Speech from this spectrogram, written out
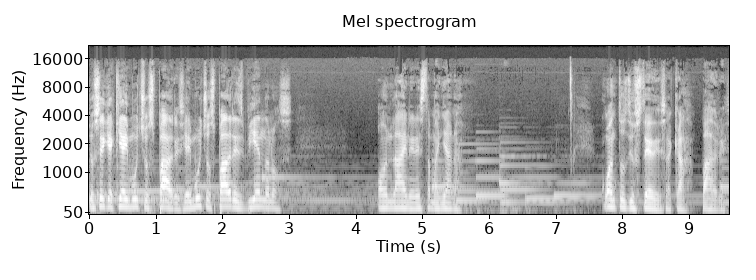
yo sé que aquí hay muchos padres y hay muchos padres viéndonos online en esta mañana. ¿Cuántos de ustedes acá, padres,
